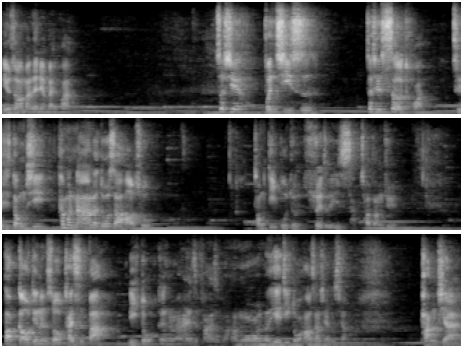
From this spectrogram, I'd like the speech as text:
你为什么要买在两百块？这些分析师。这些社团这些东西，他们拿了多少好处？从底部就随着一直炒炒上去，到高点的时候开始发利多，跟什么开始发什么啊哇，那业绩多好，上起来都小，躺下来，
